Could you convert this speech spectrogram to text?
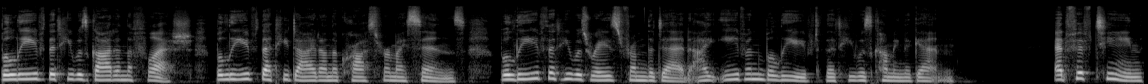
believed that he was God in the flesh, believed that he died on the cross for my sins, believed that he was raised from the dead. I even believed that he was coming again. At 15,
